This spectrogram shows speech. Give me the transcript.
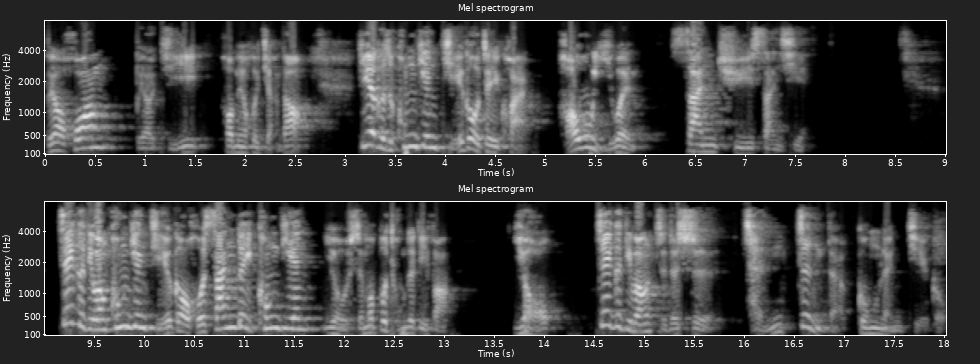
不要慌，不要急，后面会讲到。第二个是空间结构这一块，毫无疑问，三区三线。这个地方空间结构和三对空间有什么不同的地方？有这个地方指的是城镇的功能结构，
